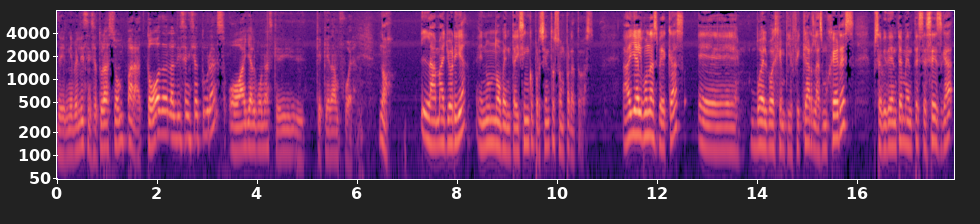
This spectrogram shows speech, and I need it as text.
del nivel licenciatura son para todas las licenciaturas o hay algunas que, que quedan fuera? No, la mayoría, en un 95%, son para todas. Hay algunas becas, eh, vuelvo a ejemplificar, las mujeres, pues evidentemente se sesga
